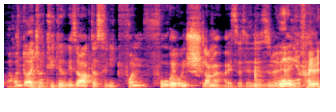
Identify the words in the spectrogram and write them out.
Auch ein deutscher Titel gesagt, das Lied von Vogel und Schlange heißt das. das oh, okay.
